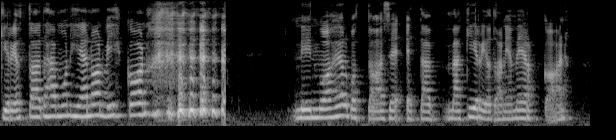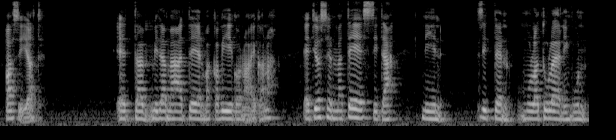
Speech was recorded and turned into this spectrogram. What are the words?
kirjoittaa tähän mun hienoon vihkoon, niin mua helpottaa se, että mä kirjoitan ja merkkaan asiat, että mitä mä teen vaikka viikon aikana. Että jos en mä tee sitä, niin sitten mulla tulee niin kuin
